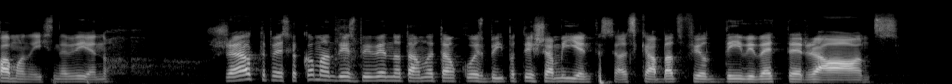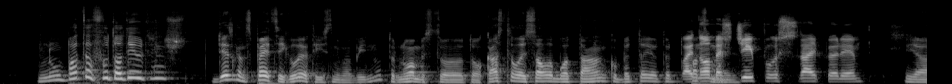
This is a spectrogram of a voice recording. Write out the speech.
pamanījis nevienu. Žēl, tāpēc, ka komandieris bija viena no tām lietām, ko es biju patiešām ieinteresēts, kā Battlefield 2 veterāns. Nu, Battlefield 2 viņš diezgan spēcīga lieta īstenībā bija. Nu, tur nomest to, to kasteli, lai salabotu tanku, bet te jau tur Vai nomest džipu uz sniperiem? Jā.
